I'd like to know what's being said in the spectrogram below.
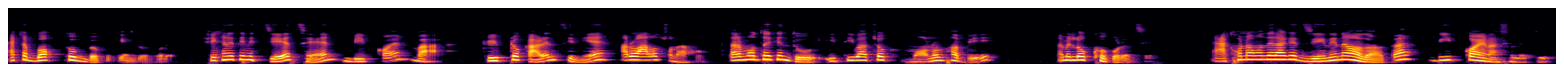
একটা বক্তব্যকে কেন্দ্র করে। সেখানে তিনি চেয়েছেন বিটকয়েন বা ক্রিপ্টো কারেন্সি নিয়ে আরও আলোচনা হোক। তার মধ্যে কিন্তু ইতিবাচক মনোভাবই আমি লক্ষ্য করেছি। এখন আমাদের আগে জেনে নেওয়া দরকার বিটকয়েন আসলে কি।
